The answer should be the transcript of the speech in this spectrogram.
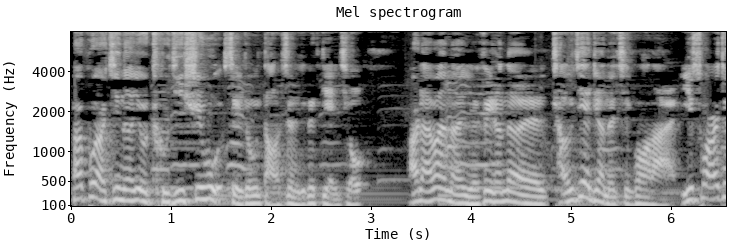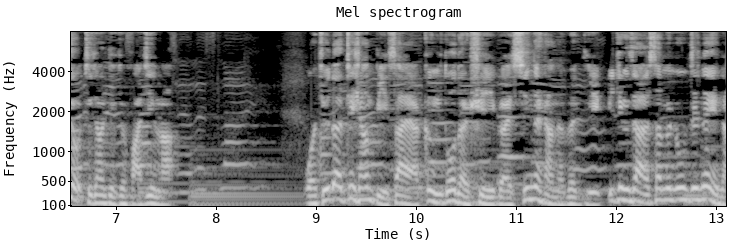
而布尔基呢又出击失误，最终导致了一个点球。而莱万呢也非常的常见这样的情况了，一蹴而就就将点球罚进了。我觉得这场比赛啊，更多的是一个心态上的问题。毕竟在三分钟之内呢，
